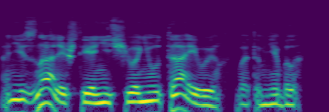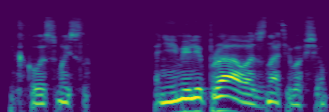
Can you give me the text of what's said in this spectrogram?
Они знали, что я ничего не утаиваю, в этом не было никакого смысла. Они имели право знать обо всем.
